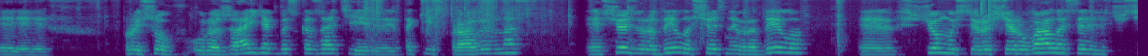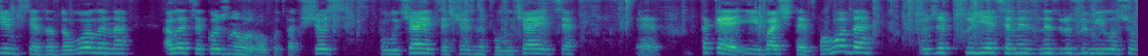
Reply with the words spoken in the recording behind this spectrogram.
е, пройшов урожай, як би сказати, е, такі справи в нас. Е, щось вродило, щось не вродило, е, в чомусь розчарувалася, я задоволена, але це кожного року так. Щось виходить, щось не виходить. Таке, і бачите, погода вже псується, не, не що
